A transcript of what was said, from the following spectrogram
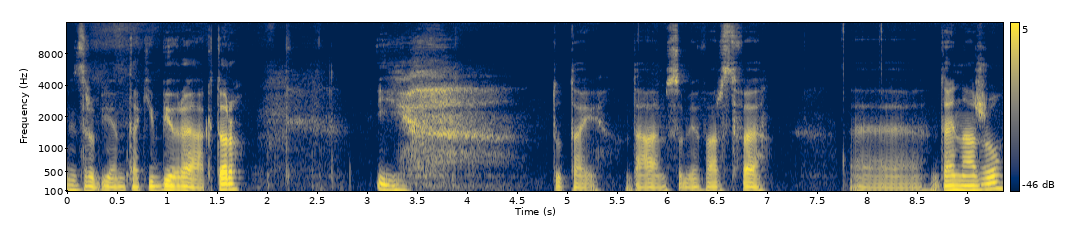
więc zrobiłem taki bioreaktor i tutaj dałem sobie warstwę e, drenażu,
